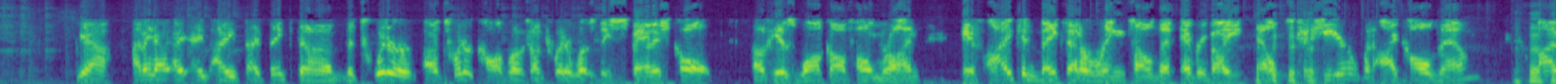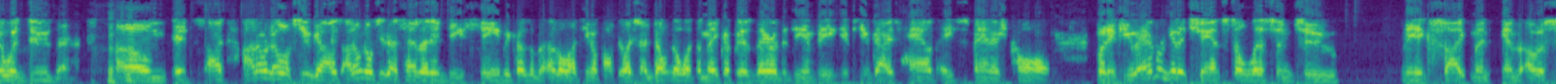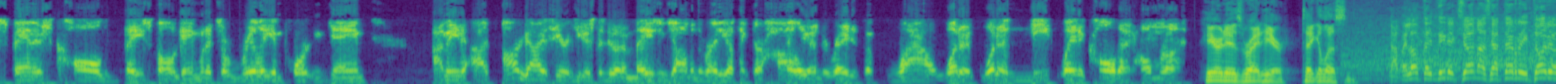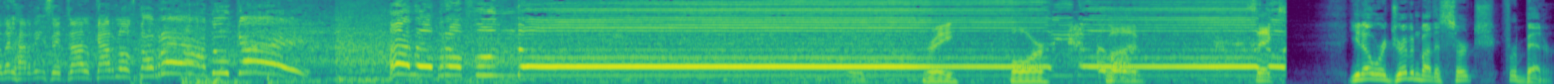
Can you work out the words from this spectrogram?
Yeah, I mean, I I, I, I think uh, the Twitter uh, Twitter call was on Twitter was the Spanish call of his walk-off home run, if I could make that a ringtone that everybody else could hear when I call them, I would do that. Um, it's I, I don't know if you guys I don't know if you guys have that in DC because of, of the Latino population. I don't know what the makeup is there in the DMV. If you guys have a Spanish call, but if you ever get a chance to listen to the excitement in, of a Spanish called baseball game when it's a really important game. I mean, I, our guys here in Houston do an amazing job on the radio. I think they're highly underrated, but wow, what a what a neat way to call that home run. Here it is right here. Take a listen. La pelota en dirección hacia territorio del jardín central. Carlos Correa, Duque. A lo profundo. Three, four, five, six. You know, we're driven by the search for better.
